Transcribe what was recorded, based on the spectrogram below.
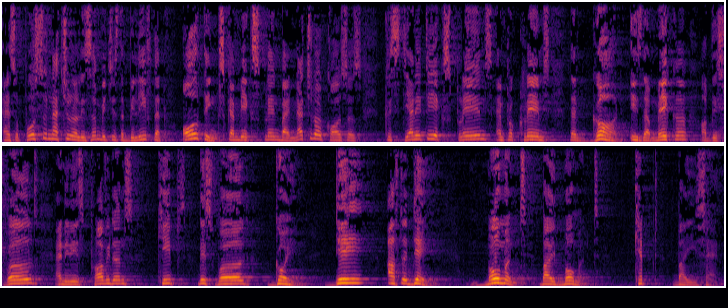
As opposed to naturalism, which is the belief that all things can be explained by natural causes, Christianity explains and proclaims that God is the maker of this world and in His providence keeps this world going day after day, moment by moment, kept by His hand.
